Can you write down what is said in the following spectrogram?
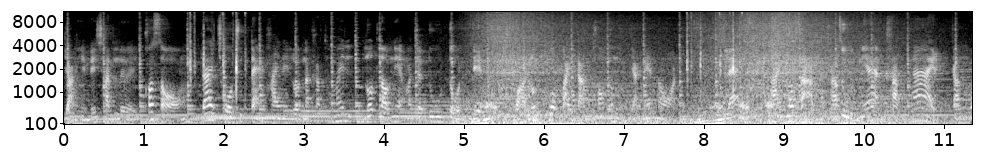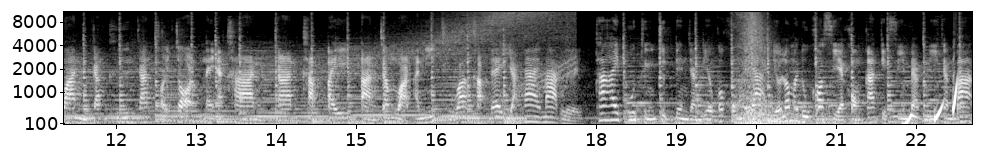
อย่างเห็นได้ชัดเลย ข้อ 2 ได้โชว์ชุดแต่งภายในรถนะครับทำให้รถเราเนี่ยมันจะดูโดดเด่นกว่ารถทั่วไปตามท้องถนนอย่างแน่นอน และท้ายข้อ นะครับสูตรนี้ขับง่ายกลางวันกลางคืนการถอยจอดในอาคาร การขับไปต่างจังหวัด อันนี้ถือว่าขับได้อย่างง่ายมากเลย ถ้าให้พูดถึงจุดเด่นอย่างเดียวก็คงไม่ได้ เดี๋ยวเรามาดูข้อเสียของการติดฟิล์มแบบนี้กันบ้าง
